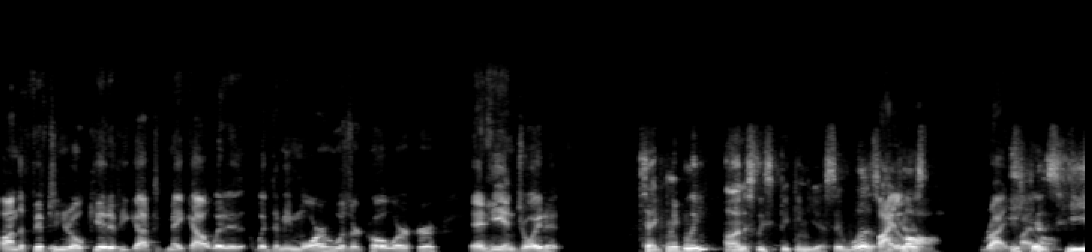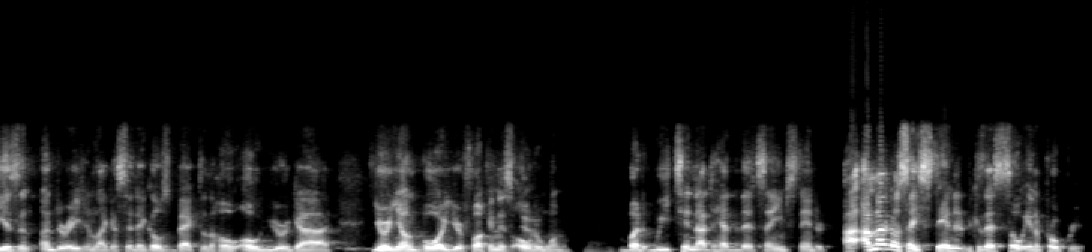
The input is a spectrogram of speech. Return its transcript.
on the 15 year old kid if he got to make out with with Demi Moore, who was her co-worker, and he enjoyed it? Technically, honestly speaking, yes, it was by law. Right. Because he is an underage. And like I said, that goes back to the whole, oh, you're a guy, you're a young boy, you're fucking this older yeah. woman. But we tend not to have that same standard. I, I'm not gonna say standard because that's so inappropriate.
